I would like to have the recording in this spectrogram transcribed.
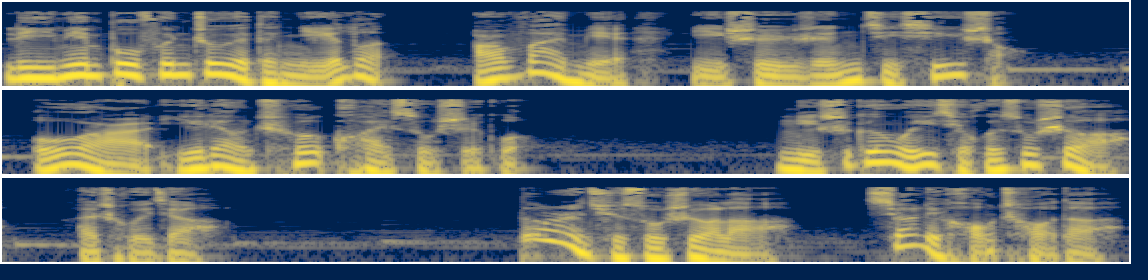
里面不分昼夜的泥乱，而外面已是人迹稀少，偶尔一辆车快速驶过。你是跟我一起回宿舍？还是回家？当然去宿舍了，家里好吵的。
